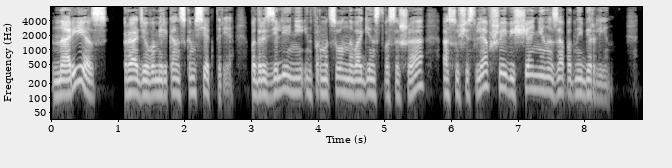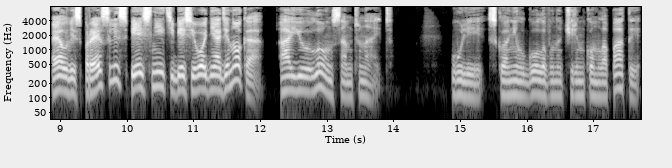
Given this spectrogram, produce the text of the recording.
«Нарез!» радио в американском секторе, подразделение информационного агентства США, осуществлявшее вещание на Западный Берлин. «Элвис Пресли с песней «Тебе сегодня одиноко» «Are you lonesome tonight?» Ули склонил голову над черенком лопаты,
